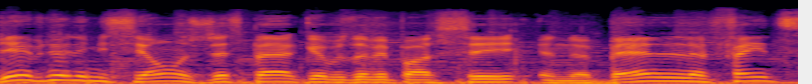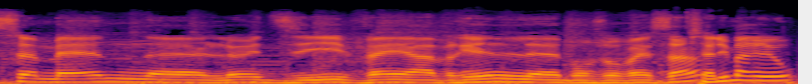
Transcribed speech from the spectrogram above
bienvenue à l'émission. J'espère que vous avez passé une belle fin de semaine, euh, lundi 20 avril. Bonjour Vincent. Salut Mario.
